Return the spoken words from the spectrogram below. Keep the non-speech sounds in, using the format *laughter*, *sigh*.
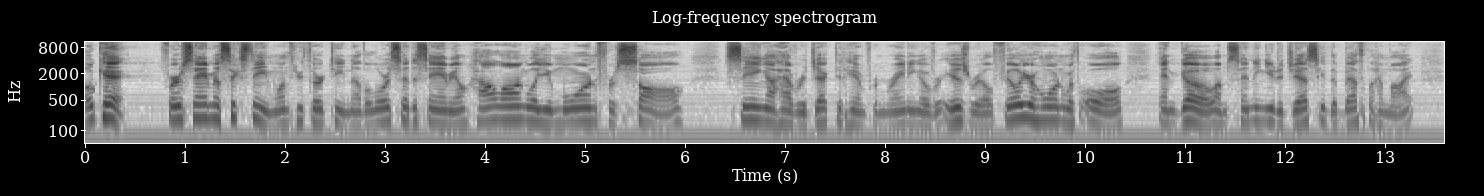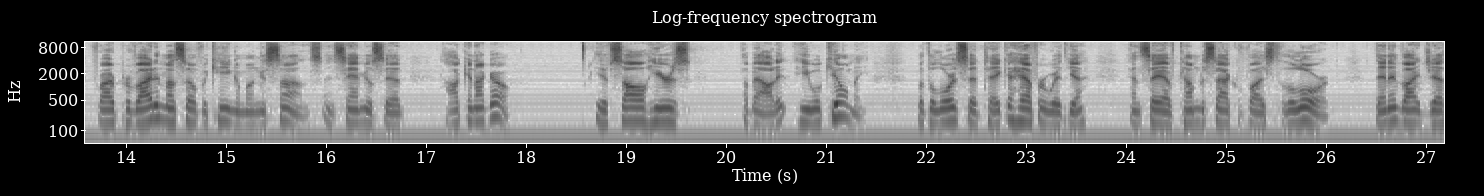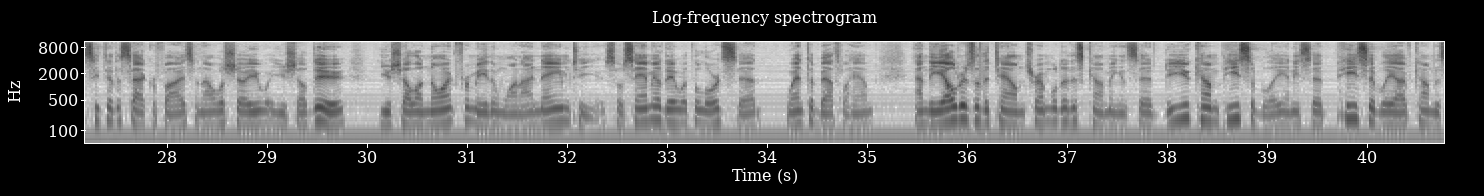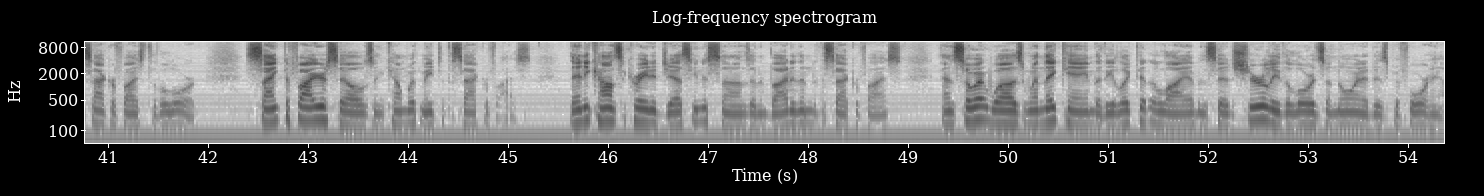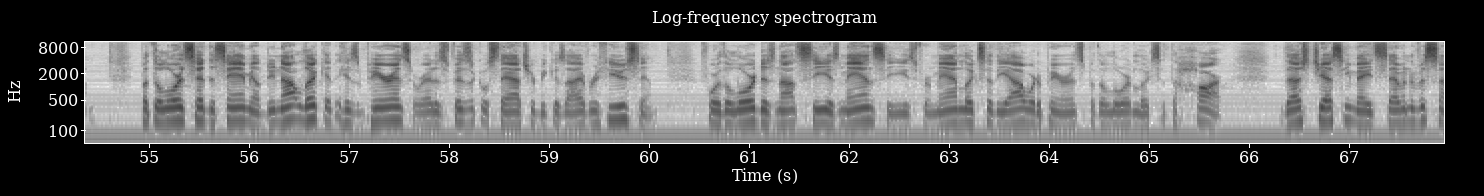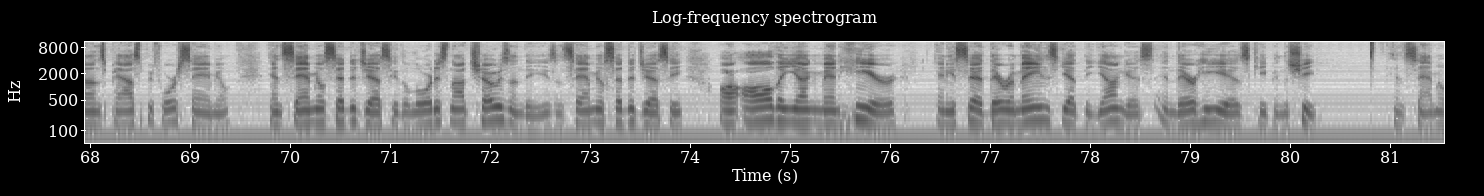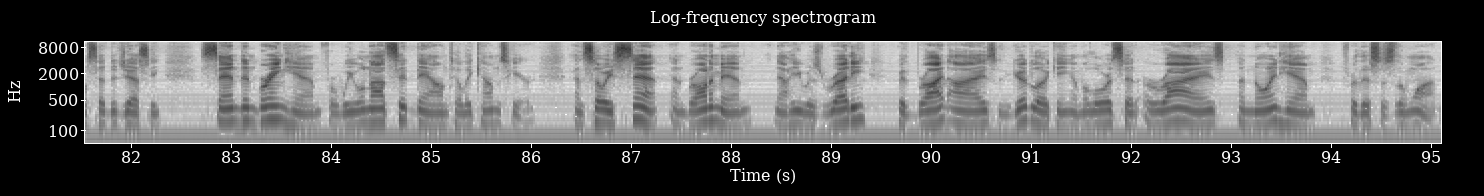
Okay, 1 Samuel 16, 1 through 13. Now the Lord said to Samuel, How long will you mourn for Saul, seeing I have rejected him from reigning over Israel? Fill your horn with oil and go. I'm sending you to Jesse the Bethlehemite, for I have provided myself a king among his sons. And Samuel said, How can I go? If Saul hears about it, he will kill me. But the Lord said, Take a heifer with you and say, I've come to sacrifice to the Lord. Then invite Jesse to the sacrifice, and I will show you what you shall do. You shall anoint for me the one I name to you. So Samuel did what the Lord said, went to Bethlehem, and the elders of the town trembled at his coming and said, Do you come peaceably? And he said, Peaceably I've come to sacrifice to the Lord. Sanctify yourselves and come with me to the sacrifice. Then he consecrated Jesse and his sons and invited them to the sacrifice. And so it was when they came that he looked at Eliab and said, Surely the Lord's anointed is before him. But the Lord said to Samuel, Do not look at his appearance or at his physical stature, because I have refused him. For the Lord does not see as man sees, for man looks at the outward appearance, but the Lord looks at the heart. Thus Jesse made seven of his sons pass before Samuel. And Samuel said to Jesse, The Lord has not chosen these. And Samuel said to Jesse, Are all the young men here? And he said, There remains yet the youngest, and there he is keeping the sheep. And Samuel said to Jesse, Send and bring him, for we will not sit down till he comes here. And so he sent and brought him in. Now he was ruddy, with bright eyes, and good looking. And the Lord said, Arise, anoint him, for this is the one.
